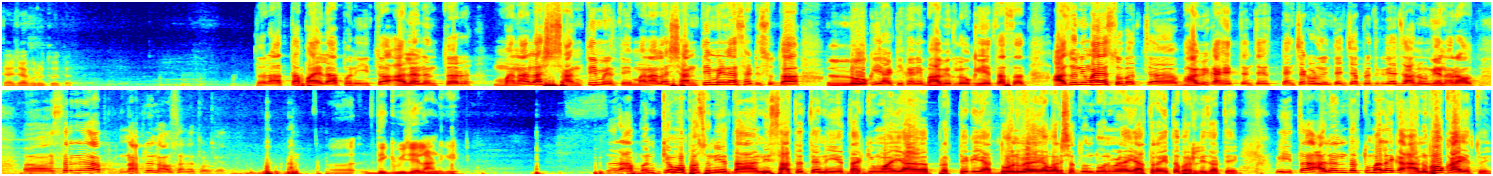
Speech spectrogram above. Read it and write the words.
त्या जागृत होतात. तर आता पाहिलं आपण इथं आल्यानंतर मनाला शांती मिळते. मनाला शांती मिळण्यासाठी सुद्धा लोक या ठिकाणी भाविक लोक येत असतात. अजूनही माझ्यासोबत भाविक आहेत. त्यांच्या त्यांच्याकडून त्यांच्या प्रतिक्रिया जाणून घेणार आहोत. सर आप आपलं नाव सांगा थोडक्यात. दिग्विजय लांडगे. सर आपण केव्हापासून येता आणि सातत्याने येता किंवा या प्रत्येक या दोन वेळा या वर्षातून दोन वेळा यात्रा इथं भरली जाते? मग इथं आल्यानंतर तुम्हाला एक अनुभव काय येतोय?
